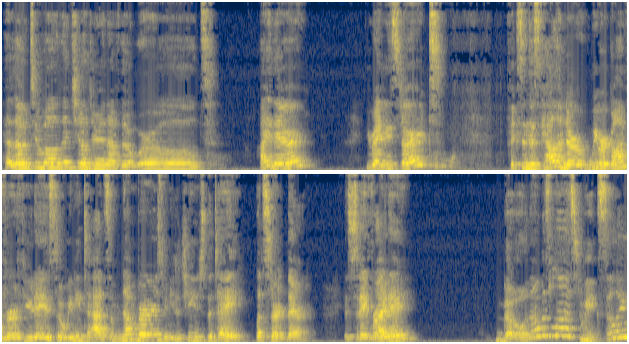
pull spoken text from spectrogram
Hello to all the children of the world. Hi there. You ready to start? Fixing this calendar, we were gone for a few days, so we need to add some numbers, we need to change the day. Let's start there. Is today Friday? No, that was last week, silly.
